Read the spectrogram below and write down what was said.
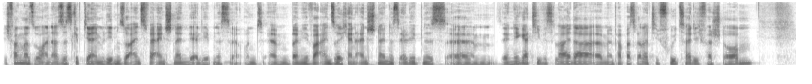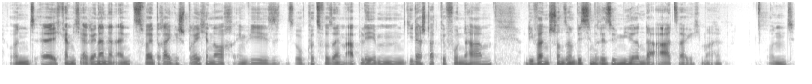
ich fange mal so an. Also, es gibt ja im Leben so ein, zwei einschneidende Erlebnisse. Und ähm, bei mir war ein solch ein einschneidendes Erlebnis ähm, sehr negatives leider. Äh, mein Papa ist relativ frühzeitig verstorben. Und äh, ich kann mich erinnern an ein, zwei, drei Gespräche noch, irgendwie so kurz vor seinem Ableben, die da stattgefunden haben. Und die waren schon so ein bisschen resümierender Art, sage ich mal. Und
